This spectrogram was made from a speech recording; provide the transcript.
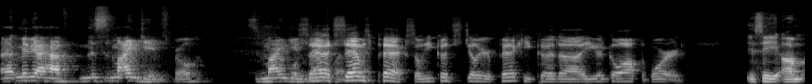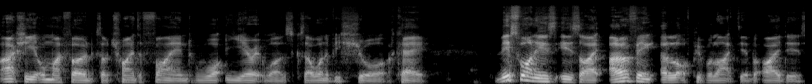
uh, maybe I have. This is mind games, bro. This is mind Well, games. Sam, I'm it's playing. Sam's pick, so he could steal your pick. He could. uh He could go off the board. You see, I'm actually on my phone because I'm trying to find what year it was because I want to be sure. Okay, this one is is like I don't think a lot of people liked it, but I did,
